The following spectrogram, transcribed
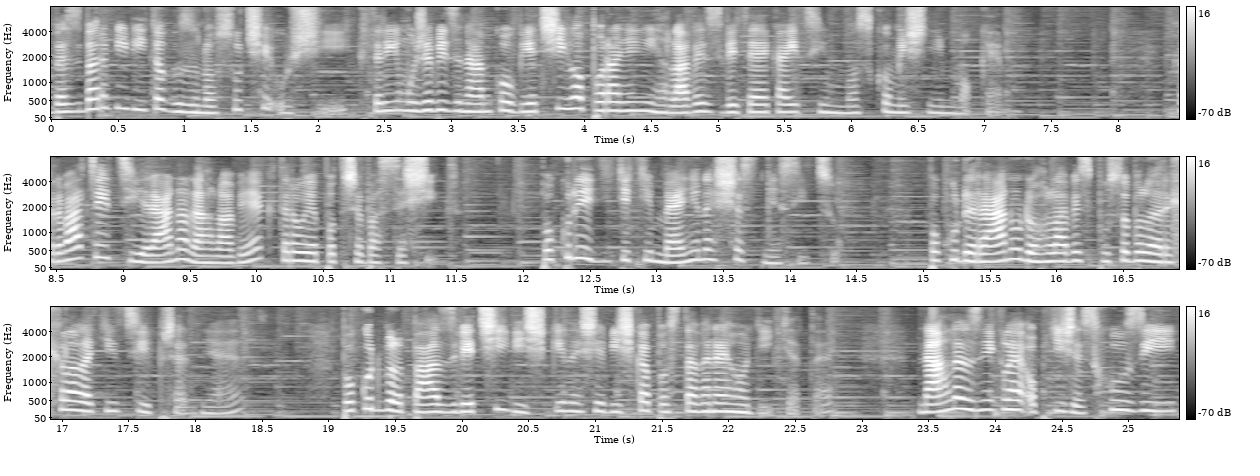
Bezbarvý výtok z nosu či uší, který může být známkou většího poranění hlavy s vytékajícím mozkomyšním mokem. Krvácející rána na hlavě, kterou je potřeba sešít. Pokud je dítěti méně než 6 měsíců. Pokud ránu do hlavy způsobil rychle letící předmět. Pokud byl pás větší výšky než je výška postaveného dítěte. Náhle vzniklé obtíže schůzí,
